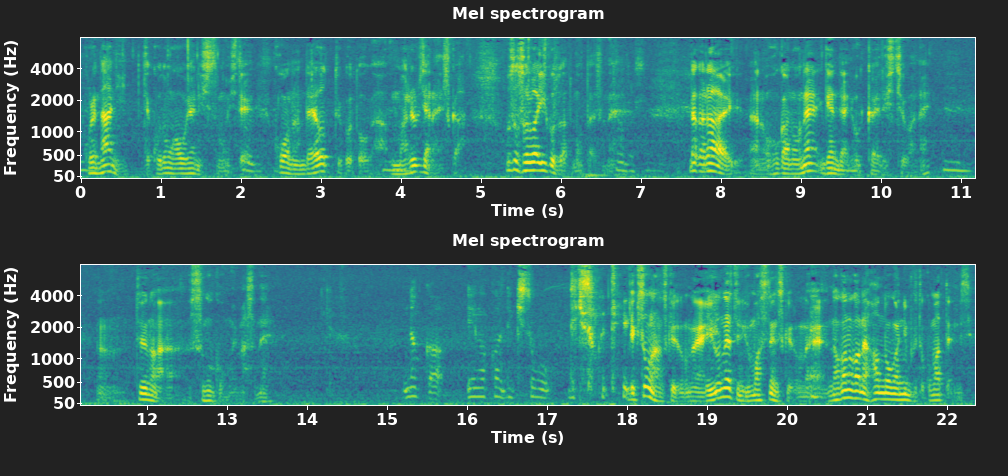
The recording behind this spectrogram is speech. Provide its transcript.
うん。これ何？って子供が親に質問して、こうなんだよっていうことが生まれるじゃないですか、そうするとそれはいいことだと思ったんですよねだからあの他のね現代に置き換える必要はない、うん。うん、というのはすごく思いますね。なんか映画化できそうできそうっていう。できそうなんですけどね。いろんなやつに読ませてるんですけどね。えなかなかね反応が鈍くて困ってるんですよ。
